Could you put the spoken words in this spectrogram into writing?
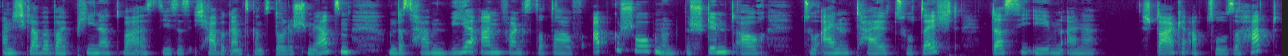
Und ich glaube, bei Peanut war es dieses, ich habe ganz, ganz dolle Schmerzen. Und das haben wir anfangs darauf abgeschoben und bestimmt auch zu einem Teil zu Recht, dass sie eben eine starke Arthrose hat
